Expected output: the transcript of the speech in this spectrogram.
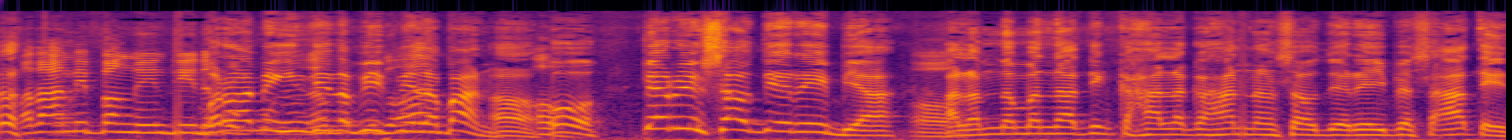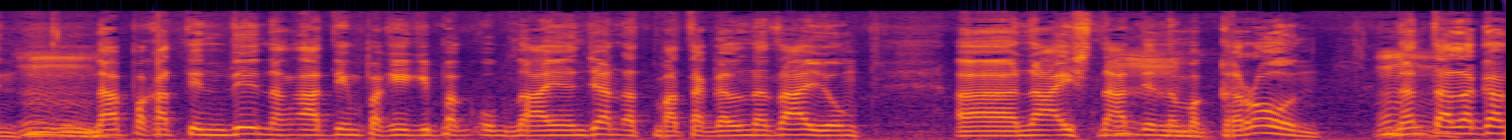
Marami pang hindi na Maraming hindi napipilaban. Oh. Oh. Pero yung Saudi Arabia, Oh. alam naman natin kahalagahan ng Saudi Arabia sa atin. Napakatindi ng ating pakikipag-ugnayan dyan at matagal na tayong ah, nais natin na magkaroon ng talagang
